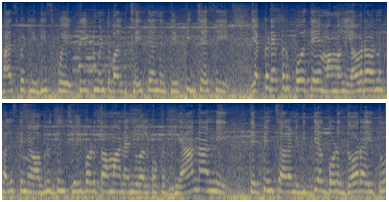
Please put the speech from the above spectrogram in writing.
హాస్పిటల్కి తీసిపోయి ట్రీట్మెంట్ వాళ్ళకి చైతన్యం తెప్పించేసి ఎక్కడెక్కడ పోతే మమ్మల్ని ఎవరెవరిని కలిస్తే మేము అభివృద్ధి చేయబడతామా అని వాళ్ళకి ఒక జ్ఞానాన్ని తెప్పించాలని విద్యకు కూడా దూరవుతూ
